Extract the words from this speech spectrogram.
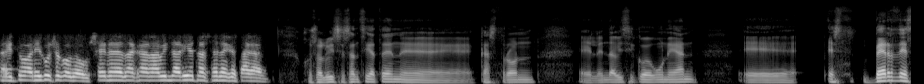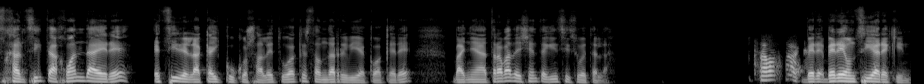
haitu harik utziko dugu, zene dakan abindari eta zenek ez dakan. Jose Luis, esan ziaten eh, Castron eh, lehen biziko egunean, eh, ez, berdez jantzita joan da ere, ez zirela kaikuko saletuak, ez da ondarribiakoak ere, baina traba deixente egin zizuetela, Trabak, bere, bere ontziarekin.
